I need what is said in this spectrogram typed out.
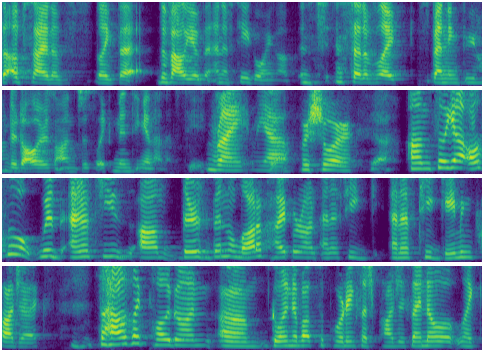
the upside of like the the value of the NFT going up instead of like spending three hundred dollars on just like minting an NFT. Right. Yeah, yeah, for sure. Yeah. Um. So yeah. Also with NFTs, um, there's been a lot of hype around NFT NFT gaming projects. Mm-hmm. So how's like Polygon um going about supporting such projects? I know like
